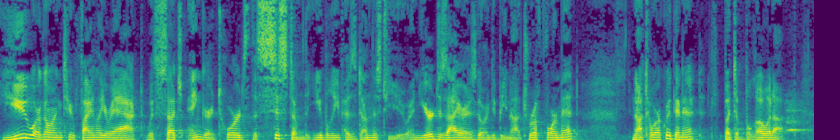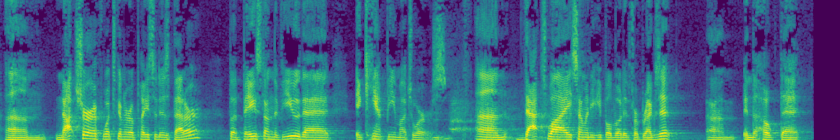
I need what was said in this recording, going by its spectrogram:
you are going to finally react with such anger towards the system that you believe has done this to you. And your desire is going to be not to reform it, not to work within it, but to blow it up. Um, not sure if what's going to replace it is better, but based on the view that it can't be much worse. Mm-hmm. Um, that's why so many people voted for Brexit um, in the hope that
